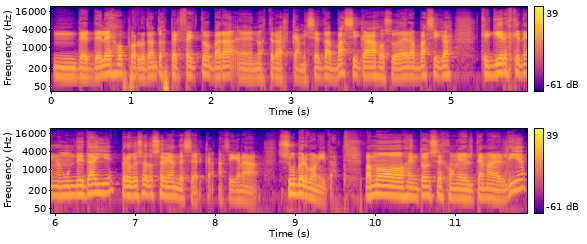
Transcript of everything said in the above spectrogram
mm, desde lejos, por lo tanto es perfecto para nuestras camisetas básicas o sudaderas básicas que quieres que tengan un detalle, pero que solo se vean de cerca. Así que nada, súper bonita. Vamos entonces con el tema del día,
